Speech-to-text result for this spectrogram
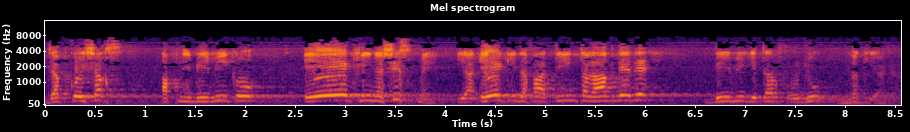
جب کوئی شخص اپنی بیوی کو ایک ہی نشست میں یا ایک ہی دفعہ تین طلاق دے دے، بیوی کی طرف رجوع نہ کیا جائے۔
